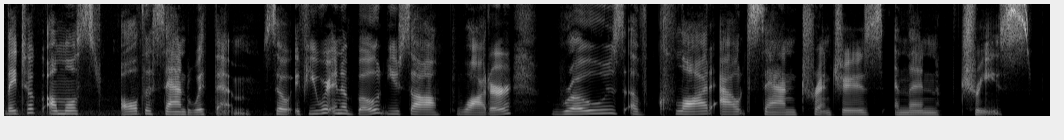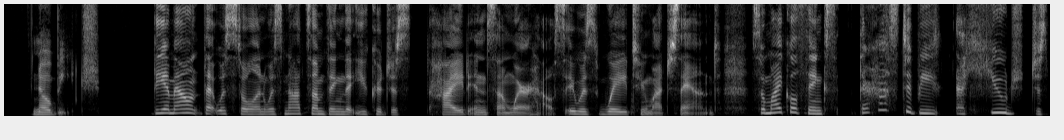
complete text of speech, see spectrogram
they took almost all the sand with them. So if you were in a boat, you saw water, rows of clawed out sand trenches, and then trees. No beach. The amount that was stolen was not something that you could just hide in some warehouse. It was way too much sand. So Michael thinks there has to be a huge just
